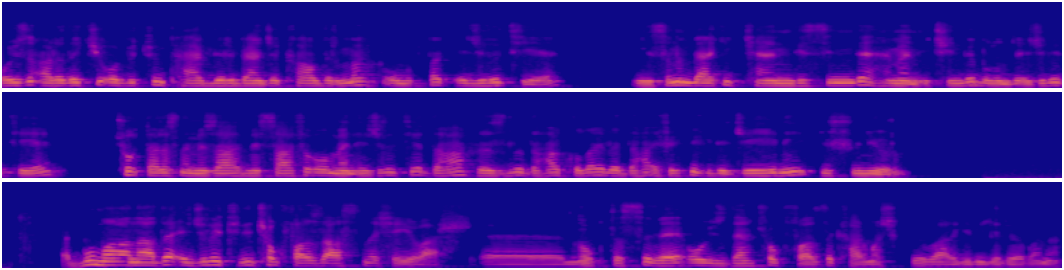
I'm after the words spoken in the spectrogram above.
O yüzden aradaki o bütün perdeleri bence kaldırmak o mutlak agility'ye insanın belki kendisinde hemen içinde bulunduğu agility'ye çok da arasında mesafe olmayan agility'ye daha hızlı, daha kolay ve daha efektif gideceğini düşünüyorum. Bu manada agility'nin çok fazla aslında şeyi var. E, noktası ve o yüzden çok fazla karmaşıklığı var gibi geliyor bana.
